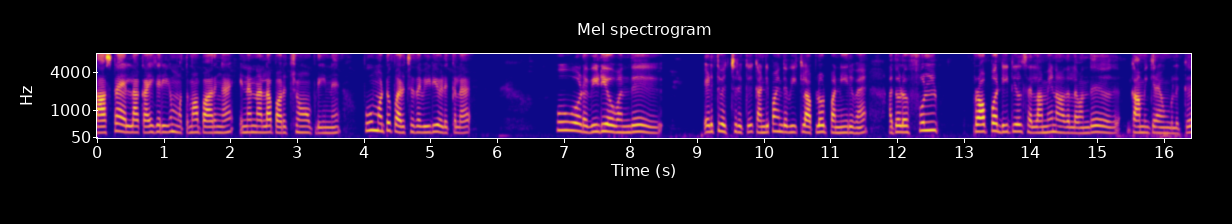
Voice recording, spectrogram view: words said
லாஸ்ட்டாக எல்லா காய்கறியும் மொத்தமாக பாருங்கள் என்னென்னலாம் பறித்தோம் அப்படின்னு. பூ மட்டும் பறித்ததை வீடியோ எடுக்கலை. பூவோட வீடியோ வந்து எடுத்து வச்சுருக்கு. கண்டிப்பாக இந்த வீக்கில் அப்லோட் பண்ணிடுவேன் அதோட ஃபுல் ப்ராப்பர் டீட்டெயில்ஸ் எல்லாமே நான் அதில் வந்து காமிக்கிறேன் உங்களுக்கு.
